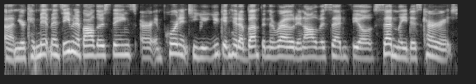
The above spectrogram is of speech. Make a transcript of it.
um, your commitments, even if all those things are important to you, you can hit a bump in the road and all of a sudden feel suddenly discouraged.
